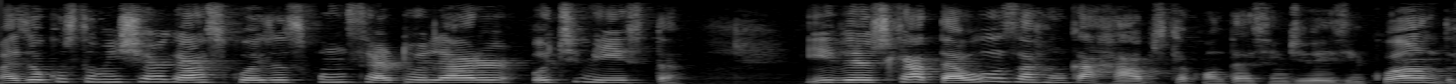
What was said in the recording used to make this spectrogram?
mas eu costumo enxergar as coisas com um certo olhar otimista. E vejo que até os arranca-rabos que acontecem de vez em quando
